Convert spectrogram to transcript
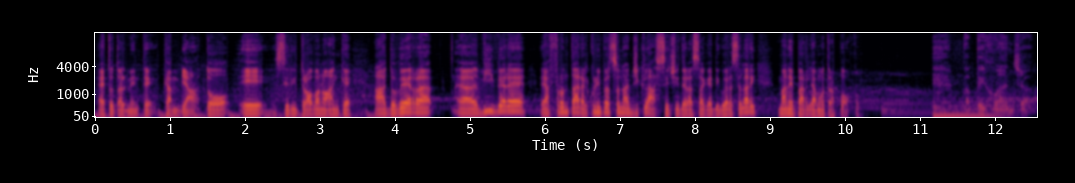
è totalmente cambiato e si ritrovano anche a dover eh, vivere e affrontare alcuni personaggi classici della saga di Guerre Stellari, ma ne parliamo tra poco. Papi Juancho.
